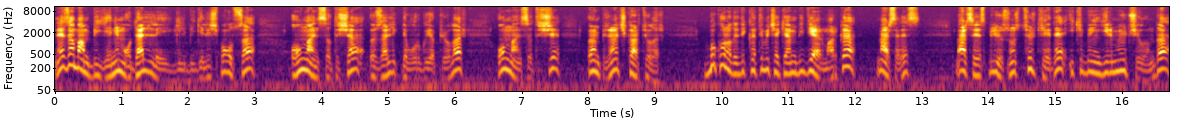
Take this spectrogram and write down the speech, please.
Ne zaman bir yeni modelle ilgili bir gelişme olsa online satışa özellikle vurgu yapıyorlar. Online satışı ön plana çıkartıyorlar. Bu konuda dikkatimi çeken bir diğer marka Mercedes. Mercedes biliyorsunuz Türkiye'de 2023 yılında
